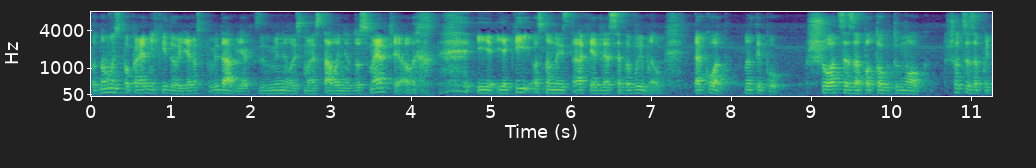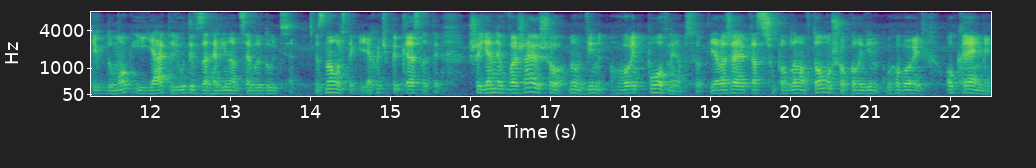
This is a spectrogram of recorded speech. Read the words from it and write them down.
В одному з попередніх відео я розповідав, як змінилось моє ставлення до смерті, але і який основний страх я для себе вибрав. Так от, ну, типу, що це за поток думок? Що це за потік думок і як люди взагалі на це ведуться? Знову ж таки, я хочу підкреслити, що я не вважаю, що ну він говорить повний абсурд. Я вважаю якраз, що проблема в тому, що коли він говорить окремі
